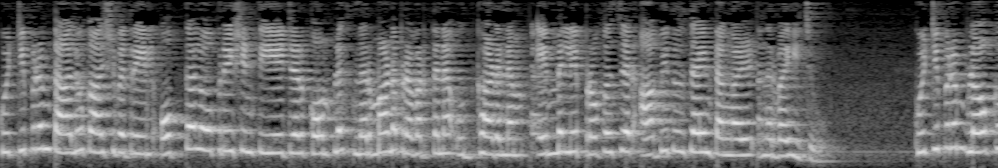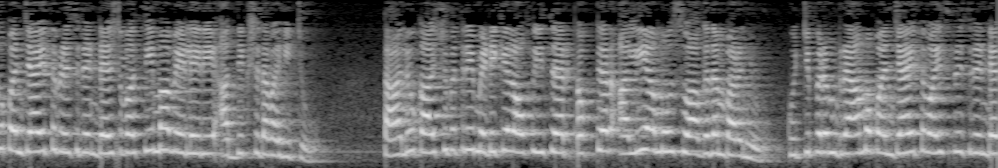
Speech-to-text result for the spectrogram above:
കുറ്റിപ്പുറം താലൂക്ക് ആശുപത്രിയിൽ ഒപ്തൽ ഓപ്പറേഷൻ തിയേറ്റർ കോംപ്ലക്സ് നിർമ്മാണ പ്രവർത്തന ഉദ്ഘാടനം M L A professor Abid Hussain Thangal നിർവഹിച്ചു. കുറ്റിപ്പുറം ബ്ലോക്ക് പഞ്ചായത്ത് പ്രസിഡന്റ് വസീമ വേളേരി അധ്യക്ഷത വഹിച്ചു. താലൂക്ക് ആശുപത്രി medical officer doctor Ali Amu സ്വാഗതം പറഞ്ഞു. Kuttippuram grama panchayat vice president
